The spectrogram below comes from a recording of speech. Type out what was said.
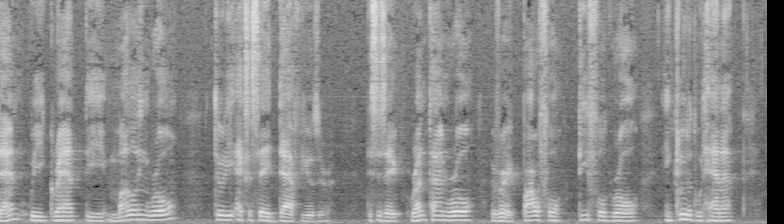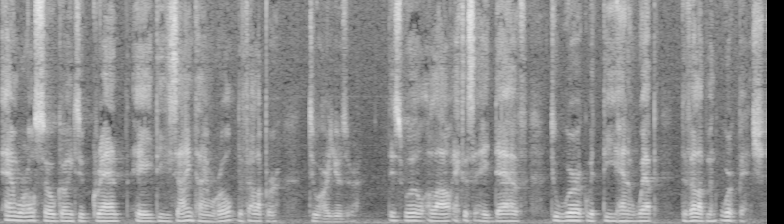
Then we grant the modeling role to the XSA dev user. This is a runtime role, a very powerful default role included with HANA. And we're also going to grant a design time role, developer, to our user. This will allow XSA Dev to work with the HANA Web Development Workbench.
